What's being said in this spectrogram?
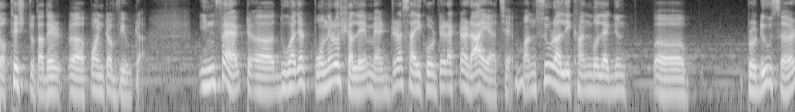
যথেষ্ট তাদের পয়েন্ট অফ ভিউটা ইনফ্যাক্ট দু হাজার পনেরো সালে ম্যাড্রাস হাইকোর্টের একটা রায় আছে। মনসুর আলী খান বলে একজন প্রডিউসার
